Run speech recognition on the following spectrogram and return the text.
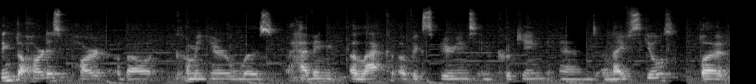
I think the hardest part about coming here was having a lack of experience in cooking and knife skills. But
